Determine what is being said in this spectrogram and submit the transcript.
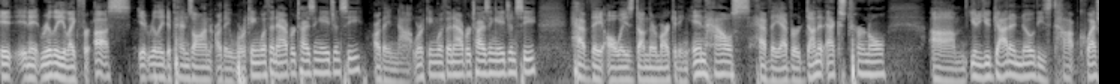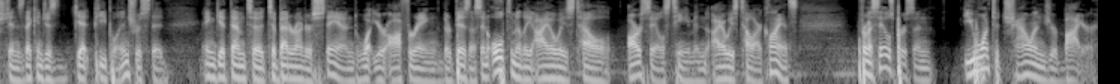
it and it really like for us, it really depends on are they working with an advertising agency? Are they not working with an advertising agency? Have they always done their marketing in house? Have they ever done it external? Um, you know, you got to know these top questions that can just get people interested and get them to to better understand what you're offering their business. And ultimately, I always tell our sales team and I always tell our clients from a salesperson, you want to challenge your buyer,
